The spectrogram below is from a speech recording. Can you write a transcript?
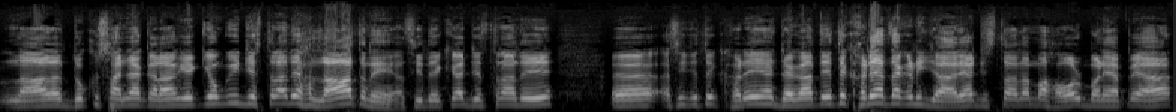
ਨਾਲ ਦੁੱਖ ਸਾਂਝਾ ਕਰਾਂਗੇ ਕਿਉਂਕਿ ਜਿਸ ਤਰ੍ਹਾਂ ਦੇ ਹਾਲਾਤ ਨੇ ਅਸੀਂ ਦੇਖਿਆ ਜਿਸ ਤਰ੍ਹਾਂ ਦੇ ਅ, ਅਸੀਂ ਜਿੱਥੇ ਖੜੇ ਆ ਜਗ੍ਹਾ ਤੇ ਇੱਥੇ ਖੜਿਆ ਤੱਕ ਨਹੀਂ ਜਾ ਰਿਹਾ ਜਿਸ ਤਰ੍ਹਾਂ ਦਾ ਮਾਹੌਲ ਬਣਿਆ ਪਿਆ।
